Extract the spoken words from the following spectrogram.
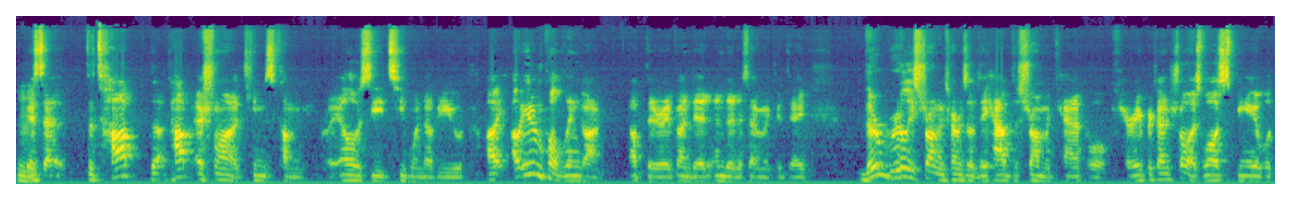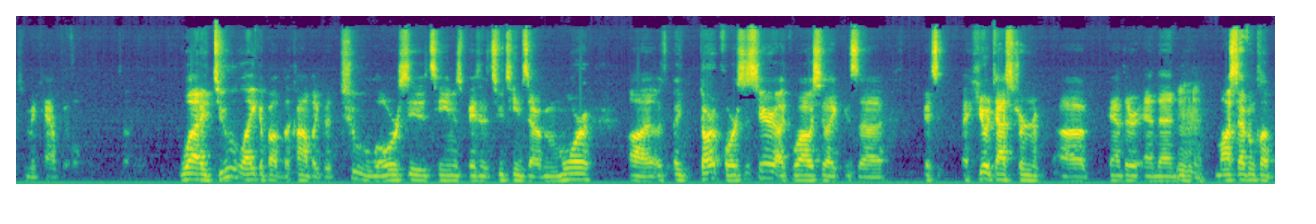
mm-hmm. is that the top the top echelon of teams coming in, right? LOC, T1W. Uh, I'll even put LinGan up there if Undead ended a seven good day. They're really strong in terms of they have the strong mechanical carry potential as well as being able to mechanically what I do like about the kind of like the two lower seeded teams, basically the two teams that are more uh, like dark horses here, like what I would say like is a it's a Hero Taciturn uh, Panther and then mm-hmm. Moss Seven Club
